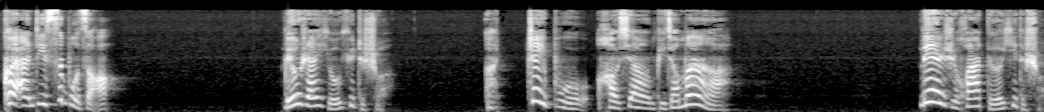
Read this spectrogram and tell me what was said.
快按第四步走。”刘然犹豫着说。这步好像比较慢啊。恋日花得意的说：“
